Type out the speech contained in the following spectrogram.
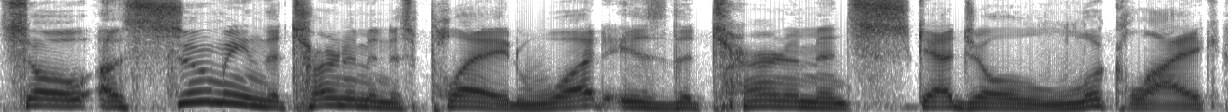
So, assuming the tournament is played, what is the tournament schedule look like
